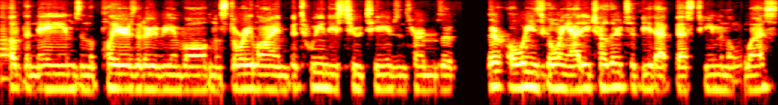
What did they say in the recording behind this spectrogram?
of the names and the players that are going to be involved in the storyline between these two teams in terms of they're always going at each other to be that best team in the West.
